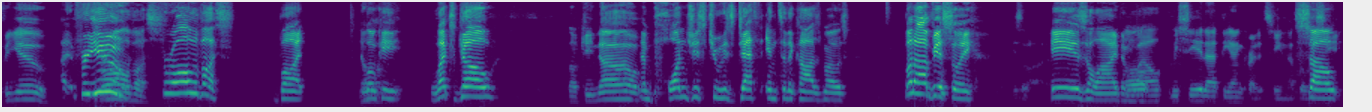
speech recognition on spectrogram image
for you, uh, for you, for all of us. for all of us. But No, Loki lets go Loki, no. and plunges to his death into the cosmos. But obviously, He's alive. He is alive and Well, well. We see it at the end credit scene. That's what So we see.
